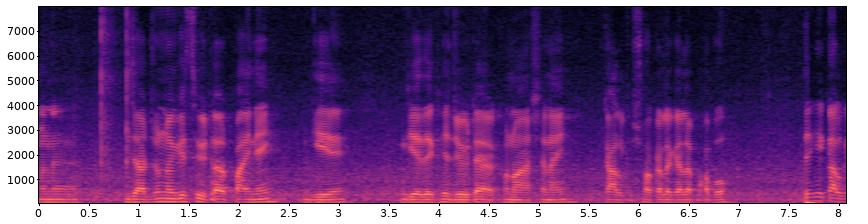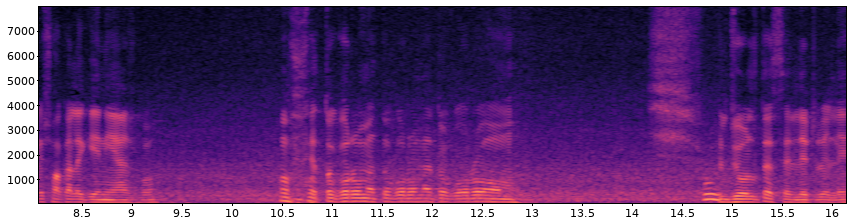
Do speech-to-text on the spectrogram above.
মানে যার জন্য গেছি, ওইটা আর পাই নাই। গিয়ে গিয়ে দেখে যে ওইটা এখনও আসে নাই। কালকে সকালে গেলে পাবো। দেখি কালকে সকালে গিয়ে নিয়ে আসব। উফ, এত গরম এত গরম এত গরম। শরীর জ্বলতেছে লিটারেলি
